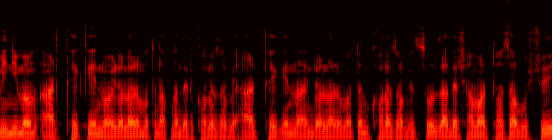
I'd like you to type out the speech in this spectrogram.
মিনিমাম আট থেকে নয় ডলারের মতন আপনাদের খরচ হবে। আট থেকে নয় ডলারের মতন খরচ হবে। সো যাদের সামর্থ্য আছে অবশ্যই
